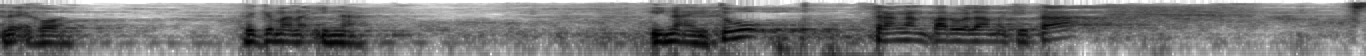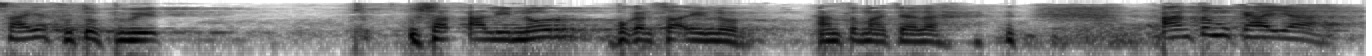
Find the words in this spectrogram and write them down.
Lekon. Bagaimana ina? Ina itu serangan para ulama kita. Saya butuh duit. Ustaz Ali Nur bukan Ustaz Ali Nur. Antum aja lah. Antum kaya.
